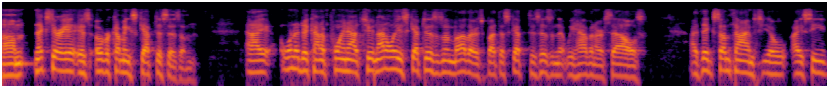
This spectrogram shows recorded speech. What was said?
Um, next area is overcoming skepticism. And I wanted to kind of point out too, not only skepticism of others, but the skepticism that we have in ourselves. I think sometimes, you know, I see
